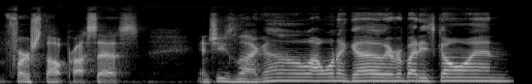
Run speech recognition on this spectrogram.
first thought process. And she's like, "Oh, I want to go. Everybody's going.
